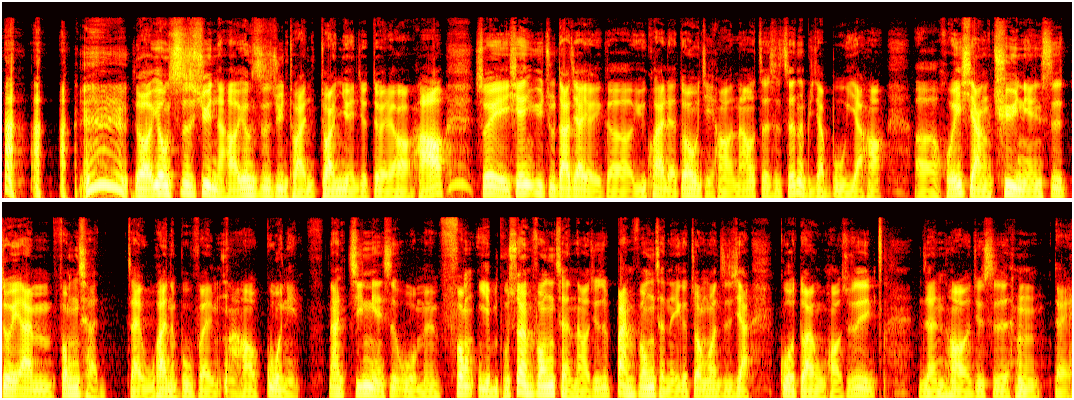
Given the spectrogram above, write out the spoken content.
就用视讯的哈，用视讯团团圆就对了哈。好，所以先预祝大家有一个愉快的端午节哈。然后这是真的比较不一样哈。呃，回想去年是对岸封城在武汉的部分，然后过年，那今年是我们封也不算封城哈，就是半封城的一个状况之下过端午哈。所以人哈就是嗯对，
